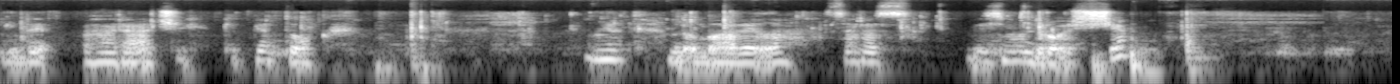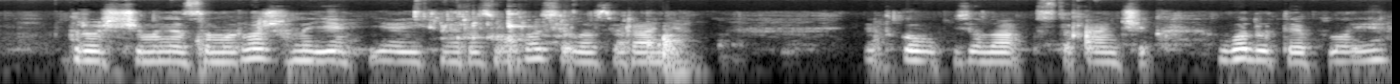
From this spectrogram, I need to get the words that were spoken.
буде гарячий кип'яток. Добавила. Зараз візьму дрожжі. Дрожжі мене заморожені є, я їх не розморозила зарані. Я таку взяла стаканчик воду теплої.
